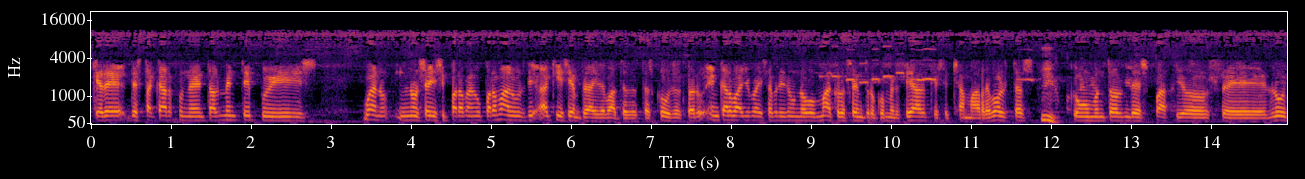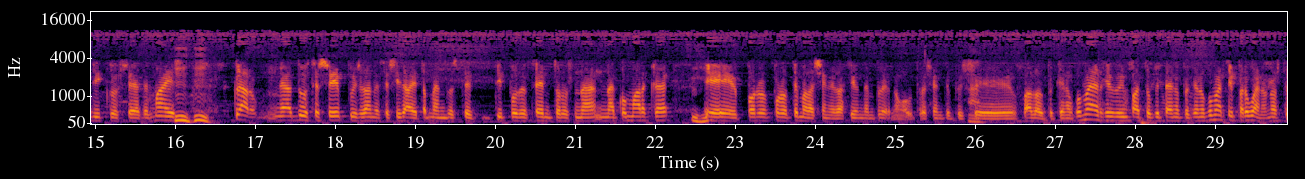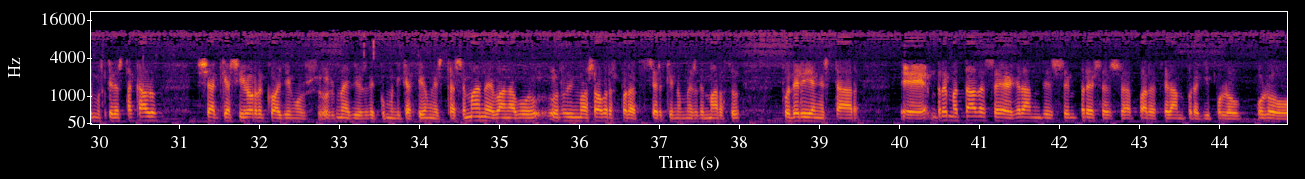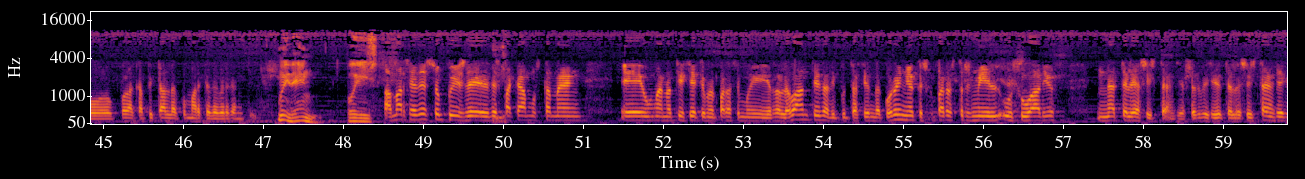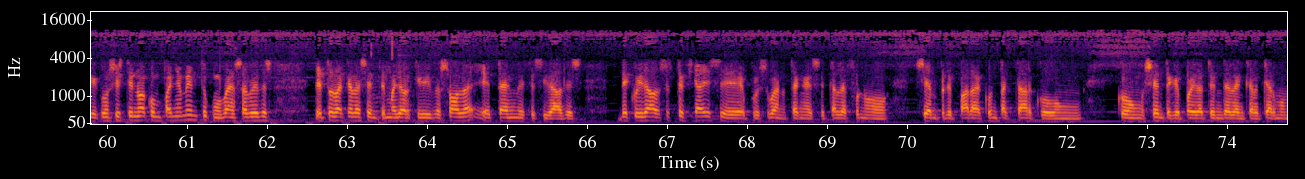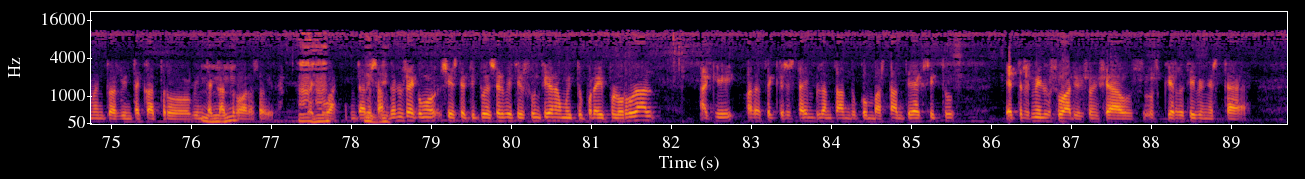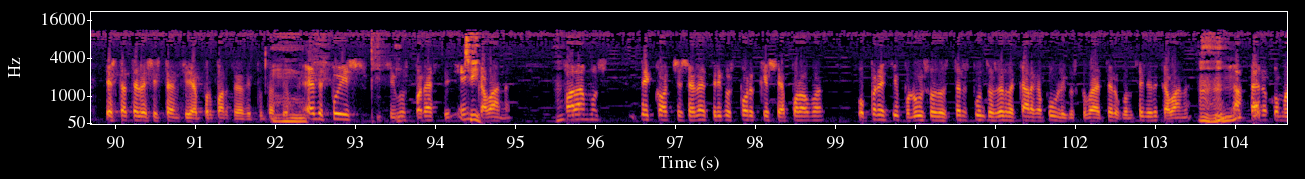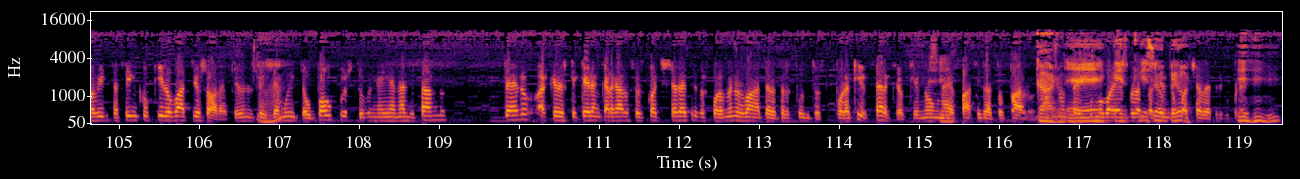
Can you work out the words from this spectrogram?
quere destacar fundamentalmente pois pues, Bueno, non sei se para ben ou para mal, aquí sempre hai debates destas cousas, pero en Carballo vais abrir un novo macrocentro comercial que se chama Revoltas, mm. con un montón de espacios eh, lúdicos e ademais. Mm -hmm. Claro, adúcese pois, da necesidade tamén deste tipo de centros na, na comarca uh -huh. eh, por, por o tema da xeneración de empleo, non? Outra xente pois, ah. eh, fala do pequeno comercio, do impacto que ten o pequeno comercio, pero bueno, nós temos que destacalo xa que así o recollen os, os medios de comunicación esta semana e van a bo, o ritmo as obras para ser que no mes de marzo poderían estar eh, rematadas e eh, grandes empresas aparecerán por aquí polo, polo, pola capital da comarca de Bergantiños. Moi ben, pois... A marxe deso, pois de, destacamos tamén é unha noticia que me parece moi relevante da Diputación da Coruña que supera os 3.000 usuarios na teleasistencia, o servicio de teleasistencia que consiste no acompañamento, como ben sabedes, de toda aquela xente maior que vive sola e ten necesidades de cuidados especiais e, pois, bueno, ten ese teléfono sempre para contactar con, con xente que pode atendela en calquer momento as 24, 24 uh -huh. horas ao día. Uh -huh. Bueno, interesante, uh -huh. non sei como se si este tipo de servicios funciona moito por aí polo rural, aquí parece que se está implantando con bastante éxito e 3.000 usuarios son xa os, os que reciben esta esta teleasistencia por parte da Diputación. Mm. E despois, se vos parece, en sí. Cabana, ah. falamos de coches eléctricos porque se aproba o precio por uso dos tres puntos de recarga públicos que vai ter o Concello de Cabana uh -huh. a 0,25 kilovatios hora, que eu non sei uh -huh. se é moito ou pouco, estuve aí analizando, pero aqueles que queiran cargar os seus coches eléctricos polo menos van a ter tres puntos por aquí cerca, que non sí. é fácil atopalo claro, non sei eh, como vai a implantación do coche eléctrico por aí. Eh, eh, eh.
